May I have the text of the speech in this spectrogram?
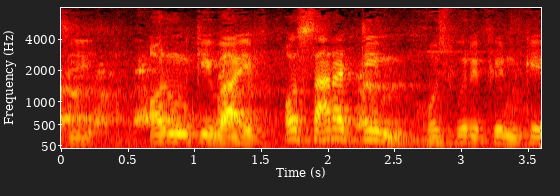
जी और उनकी वाइफ और सारा टीम भोजपुरी फ़िल्म के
